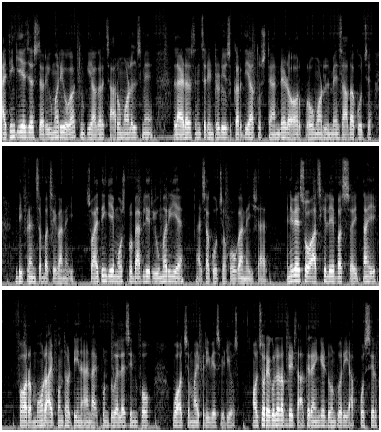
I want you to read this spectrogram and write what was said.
आई थिंक ये जस्ट र्यूमर ही होगा, क्योंकि अगर चारों मॉडल्स में लाइडर सेंसर इंट्रोड्यूस कर दिया तो स्टैंडर्ड और प्रो मॉडल में ज़्यादा कुछ डिफरेंस बचेगा नहीं। सो आई थिंक ये मोस्ट प्रोबेबली र्यूमर ही है, ऐसा कुछ होगा नहीं शायद। एनीवे सो आज के लिए बस इतना ही for more iPhone 13 and iPhone 12s info watch my previous videos also regular updates आते रहेंगे डोंट वरी आपको सिर्फ़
